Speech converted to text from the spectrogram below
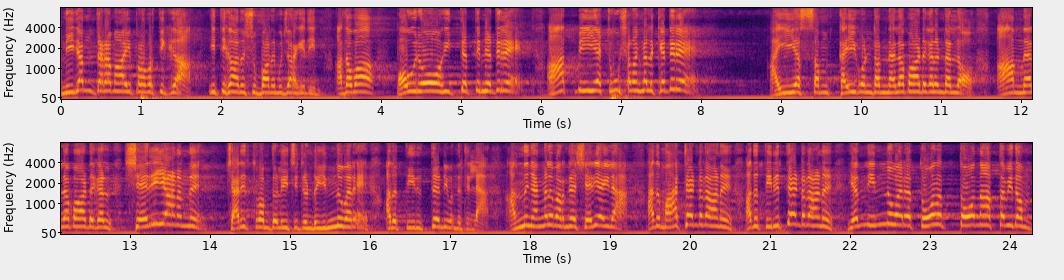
നിരന്തരമായി പ്രവർത്തിക്കുക. ഇത്തിഹാദ് ഷുബാൻ മുജാഹിദീൻ. അഥവാ പൗരോഹിത്യത്തിനെതിരെ ആത്മീയ ചൂഷണങ്ങൾക്കെതിരെ ഐ എസ് എം കൈകൊണ്ട നിലപാടുകളുണ്ടല്ലോ. ആ നിലപാടുകൾ ശരിയാണെന്ന് ചരിത്രം തെളിയിച്ചിട്ടുണ്ട്. ഇന്ന് വരെ അത് തിരുത്തേണ്ടി വന്നിട്ടില്ല. അന്ന് ഞങ്ങൾ പറഞ്ഞത് ശരിയായില്ല. അത് മാറ്റേണ്ടതാണ്. അത് തിരുത്തേണ്ടതാണ് എന്ന് ഇന്ന് വരെ തോന്ന തോന്നാത്ത വിധം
